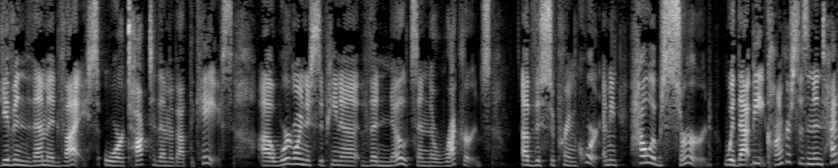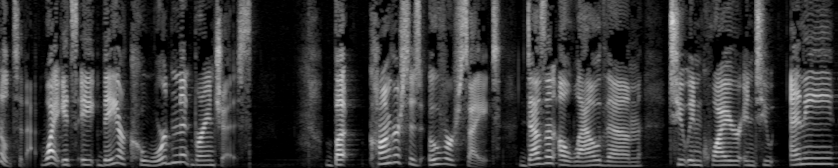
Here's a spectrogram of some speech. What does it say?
given them advice or talked to them about the case. Uh, we're going to subpoena the notes and the records of the Supreme Court. I mean, how absurd would that be? Congress isn't entitled to that. Why? It's a they are coordinate branches. But Congress's oversight doesn't allow them to inquire into any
